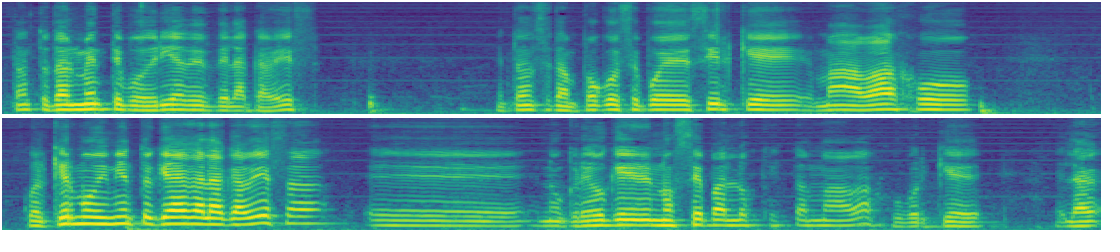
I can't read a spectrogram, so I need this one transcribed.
están totalmente podridas desde la cabeza. Entonces tampoco se puede decir que más abajo, cualquier movimiento que haga la cabeza, eh, no creo que no sepan los que están más abajo, porque la,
